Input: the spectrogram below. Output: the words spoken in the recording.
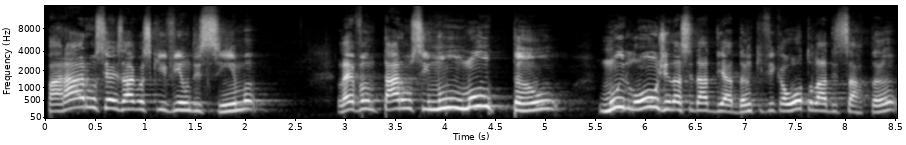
Pararam-se as águas que vinham de cima, levantaram-se num montão, muito longe da cidade de Adã, que fica ao outro lado de Sartã,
